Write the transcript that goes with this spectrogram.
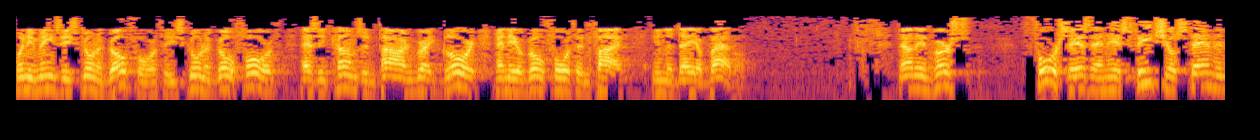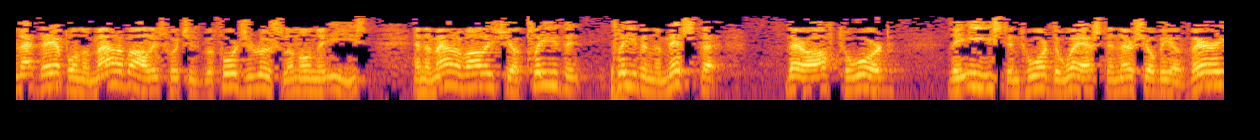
when he means he's going to go forth, he's going to go forth as he comes in power and great glory, and he'll go forth and fight in the day of battle. Now then, verse 4 says, And his feet shall stand in that day upon the Mount of Olives, which is before Jerusalem on the east, and the Mount of Olives shall cleave, the, cleave in the midst thereof toward the east and toward the west, and there shall be a very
